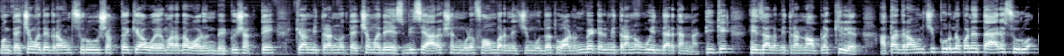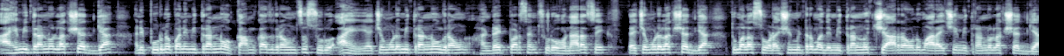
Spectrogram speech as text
मग त्याच्यामध्ये ग्राउंड सुरू होऊ शकतं किंवा वयोमर्यादा वाढून भेटू शकते. किंवा मित्रांनो त्याच्यामध्ये एस बी सी आरक्षणमुळे फॉर्म भरणे करण्याची मुदत वाढून भेटेल मित्रांनो विद्यार्थ्यांना. ठीक आहे? हे झालं मित्रांनो आपलं क्लिअर आता ग्राउंडची पूर्णपणे तयारी सुरू आहे मित्रांनो. लक्षात घ्या. आणि पूर्णपणे मित्रांनो कामकाज ग्राउंडचं सुरू आहे. याच्यामुळे मित्रांनो ग्राउंड हंड्रेड पर्सेंट सुरू होणारच आहे. त्याच्यामुळे लक्षात घ्या. तुम्हाला सोळाशे मीटरमध्ये मित्रांनो चार राऊंड मारायचे मित्रांनो. लक्षात घ्या.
